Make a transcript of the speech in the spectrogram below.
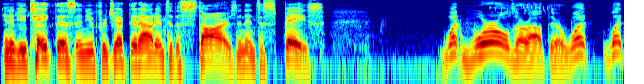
And if you take this and you project it out into the stars and into space, what worlds are out there? What what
